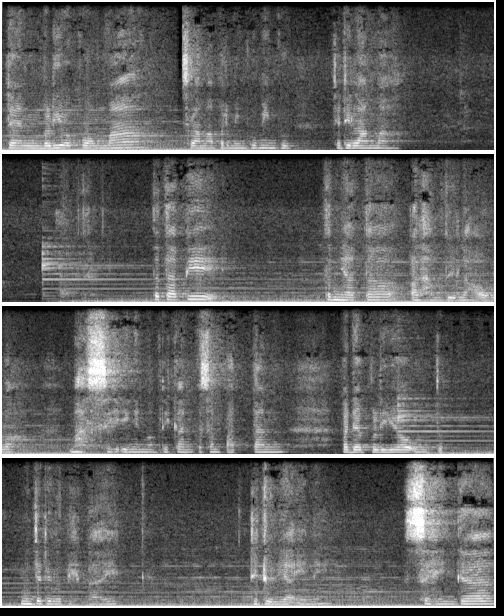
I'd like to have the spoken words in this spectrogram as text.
Dan beliau koma selama berminggu-minggu jadi lama. Tetapi ternyata Alhamdulillah Allah masih ingin memberikan kesempatan pada beliau untuk menjadi lebih baik di dunia ini. Sehingga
